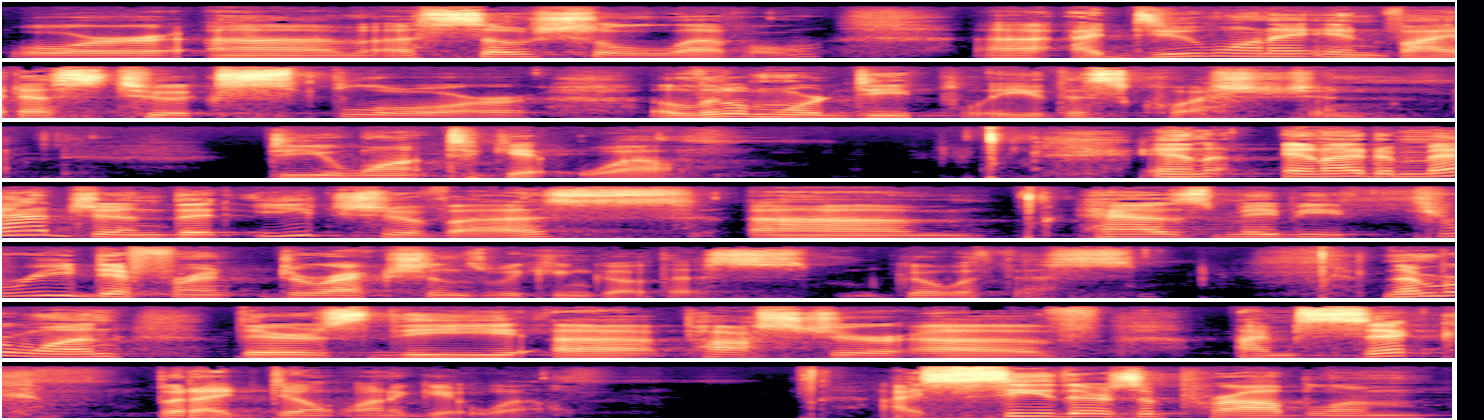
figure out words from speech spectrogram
or um, a social level, uh, I do want to invite us to explore a little more deeply this question. Do you want to get well? And, and I'd imagine that each of us um, has maybe three different directions we can go this, go with this. Number one, there's the uh, posture of I'm sick, but I don't want to get well. I see there's a problem,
